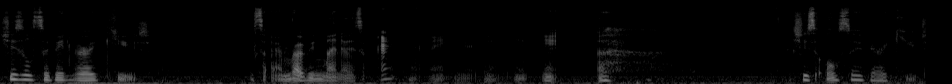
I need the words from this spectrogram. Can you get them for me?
she's also been very cute. So I'm rubbing my nose. She's also very cute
